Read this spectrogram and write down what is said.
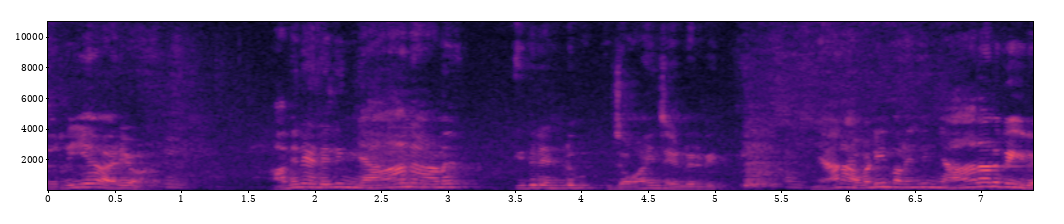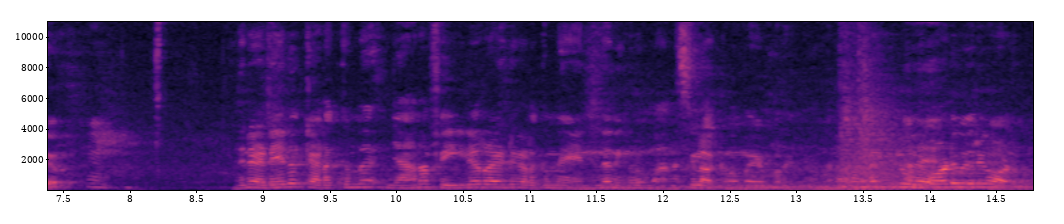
ചെറിയ കാര്യമാണ്. അതിനിടയിൽ ഞാനാണ് ഇത് രണ്ടും ജോയിൻ ചെയ്യേണ്ട ഒരു വ്യക്തി. ഞാൻ അവിടെയും പറയുന്നത് ഞാനാണ് ഫെയിലിയർ ഇതിനിടയിൽ കിടക്കുന്ന ഞാൻ ആ ഫെയിലിയർ ആയിട്ട് കിടക്കുന്ന എന്നെ നിങ്ങൾ മനസ്സിലാക്കണം എന്ന് ഞാൻ പറയും അങ്ങനെ ഒരുപാട് പേര് കാണും.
